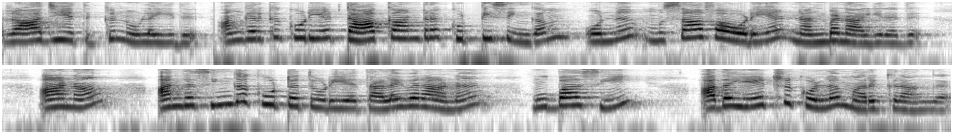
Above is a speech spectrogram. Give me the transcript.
ராஜ்யத்துக்கு நுழையுது. அங்க இருக்கக்கூடிய டாக்கான்ற குட்டி சிங்கம் ஒன்று முசாஃபாவுடைய நண்பனாகிறது. ஆனா அந்த சிங்க கூட்டத்துடைய தலைவரான முபாசி அதை ஏற்றுக்கொள்ள மறுக்கிறாங்க.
